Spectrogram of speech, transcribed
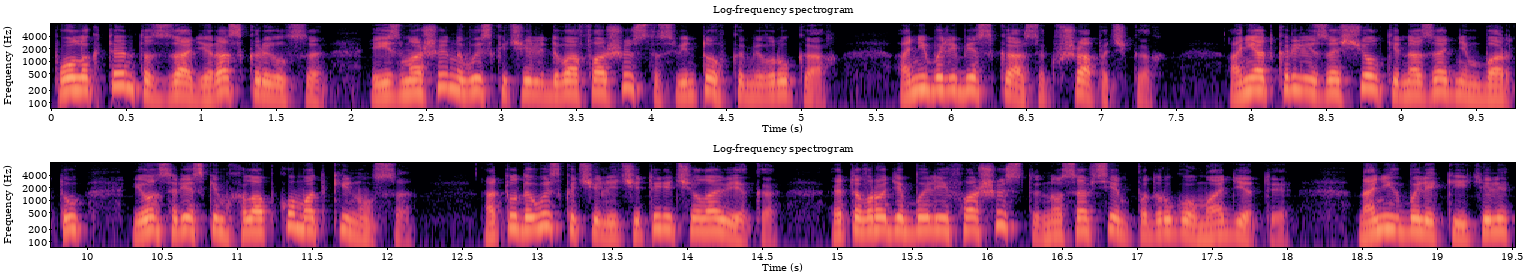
Полок тента сзади раскрылся, и из машины выскочили два фашиста с винтовками в руках. Они были без касок, в шапочках. Они открыли защелки на заднем борту, и он с резким хлопком откинулся. Оттуда выскочили четыре человека. Это вроде были и фашисты, но совсем по-другому одетые. На них были кители,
